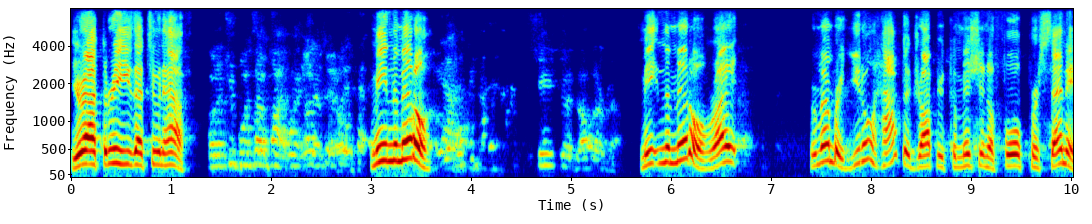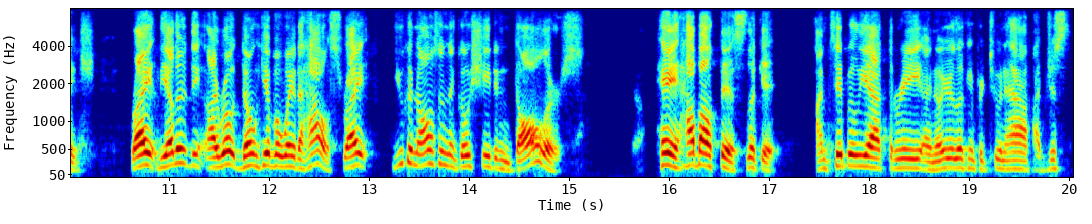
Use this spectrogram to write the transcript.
You're at three, he's at two and a half. Meet in the middle. Meet in the middle, right? Remember, you don't have to drop your commission a full percentage, right? The other thing I wrote, don't give away the house, right? You can also negotiate in dollars. Hey, how about this? Look at, I'm typically at three. I know you're looking for two and a half. I've just,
